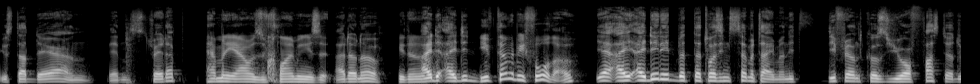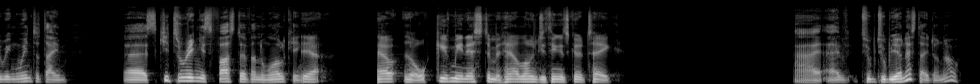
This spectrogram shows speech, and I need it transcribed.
you start there and then straight up. How many hours of climbing is it? I don't know. You don't know. I, d- I did, You've done it before though. yeah, I, I did it, but that was in summertime and it's different because you're faster during wintertime. Uh, ski touring is faster than walking. Yeah. How? Or give me an estimate. How long do you think it's going to take? I, I've, to, to be honest, I don't know.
